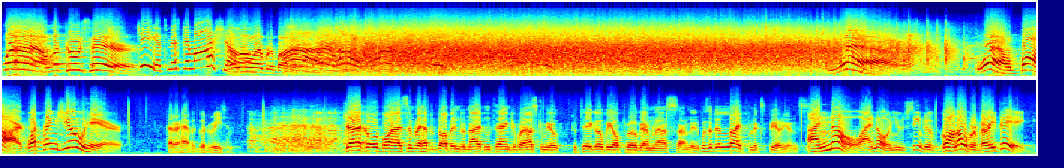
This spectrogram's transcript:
well, look who's here. Gee, it's Mr. Marshall. Hello, everybody. Well, well, Bart, what brings you here? Better have a good reason. Jack, old boy, I simply had to drop in tonight and thank you for asking me to take over your program last Sunday. It was a delightful experience. I know, I know, and you seem to have gone over very big.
